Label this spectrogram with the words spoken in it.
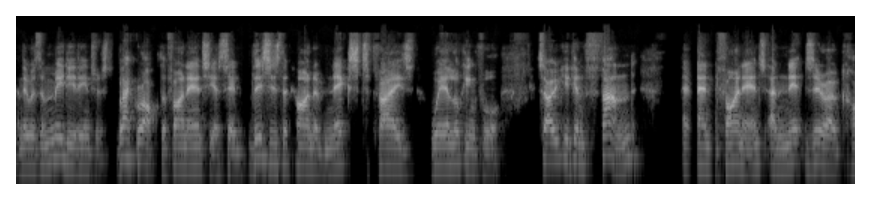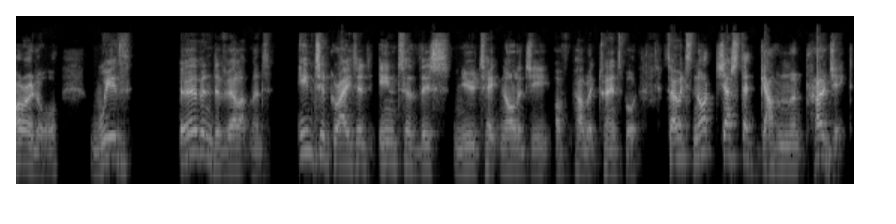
and there was immediate interest. BlackRock, the financier, said this is the kind of next phase we're looking for. So you can fund and finance a net zero corridor with urban development integrated into this new technology of public transport. So it's not just a government project,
